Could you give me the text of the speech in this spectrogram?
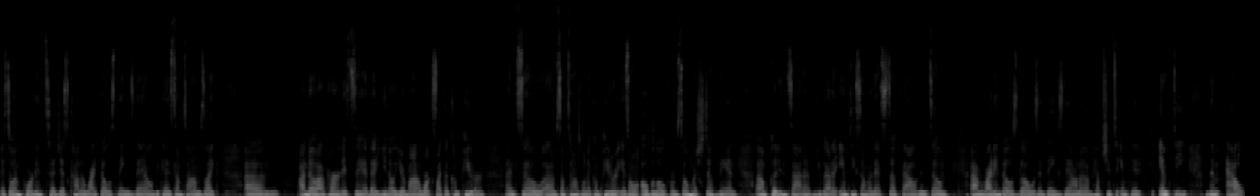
it's so important to just kind of write those things down because sometimes like um, i know i've heard it said that you know your mind works like a computer. And so um, sometimes when a computer is on overload from so much stuff being um, put inside of you got to empty some of that stuff out. And so um, writing those goals and things down um, helps you to empty empty them out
